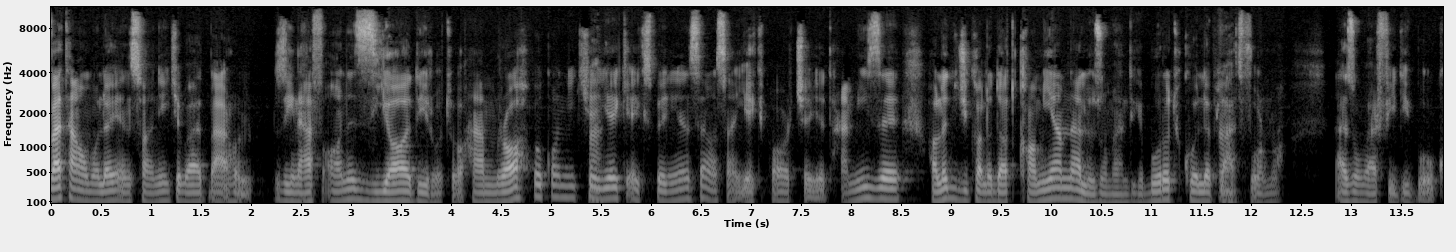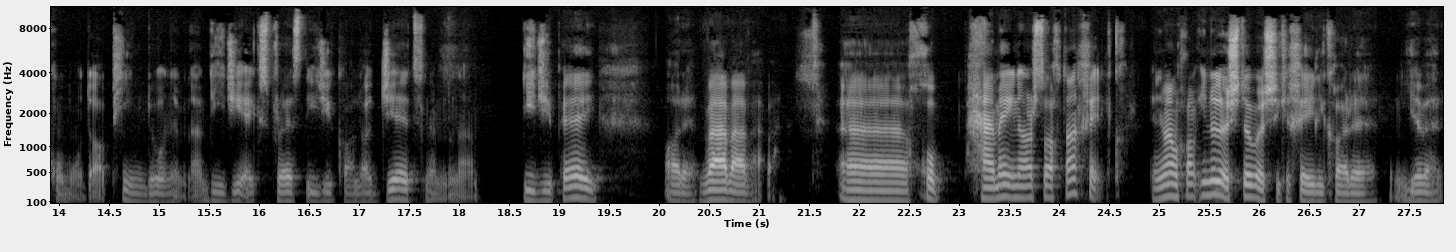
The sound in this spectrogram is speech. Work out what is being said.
و تعاملای انسانی که باید به حال ذینفعان زیادی رو تو همراه بکنی که یک experience مثلا یک پارچه یه تمیز حالا دیجیکالا dot com ی هم نه دیگه برو تو کل پلتفرما از اون ور فیدیبو کمدا پیندو نمی‌دونم دی جی اکسپرس دی جی کالا جت نمی‌دونم دی جی پی آره و و و و. خب همه اینا رو ساختن خیلی کار. یعنی من می‌خوام اینو داشته باشی که خیلی کاره یه بره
